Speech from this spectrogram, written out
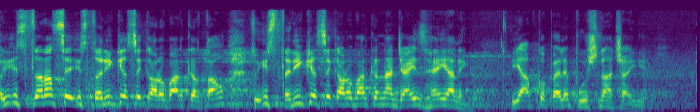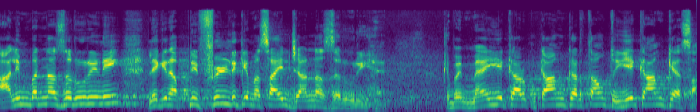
اس طرح سے، اس طریقے سے کاروبار کرتا ہوں تو اس طریقے سے کاروبار کرنا جائز ہے یا نہیں؟ یہ آپ کو پہلے پوچھنا چاہیے۔ عالم بننا ضروری نہیں، لیکن اپنی فیلڈ کے مسائل جاننا ضروری ہے۔ کہ بھائی میں یہ کام کرتا ہوں تو یہ کام کیسا؟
